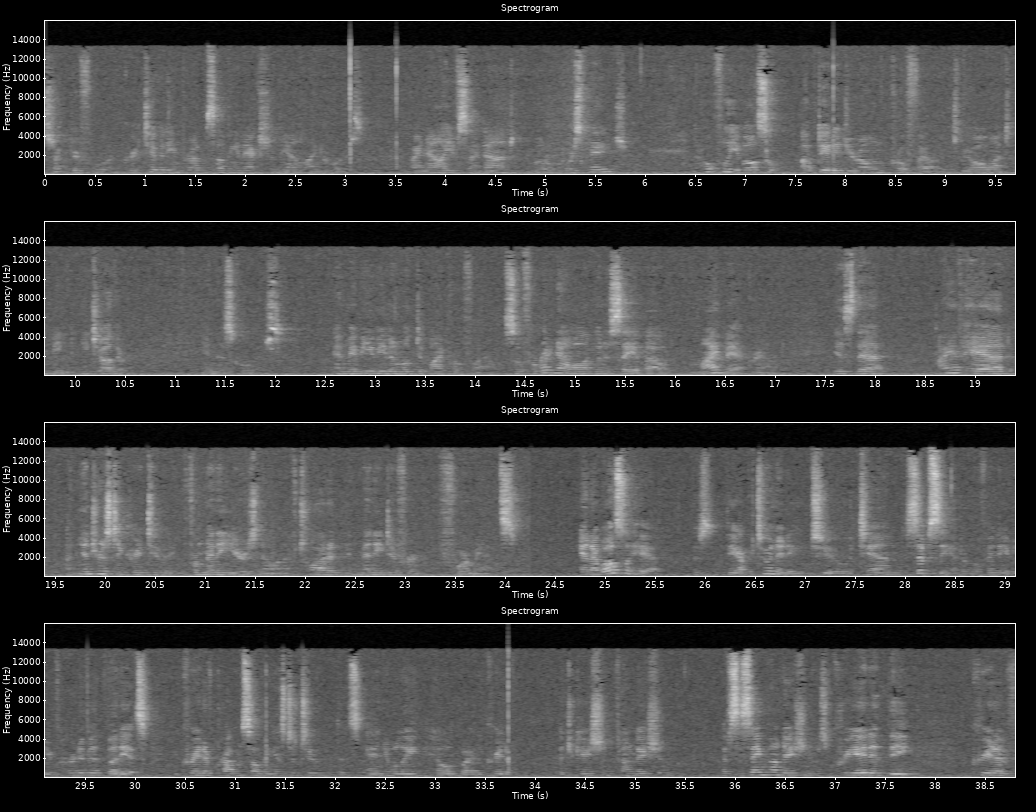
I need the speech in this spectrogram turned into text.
instructor for Creativity and Problem Solving in Action, the online course. By now, you've signed on to the Moodle course page. And hopefully, you've also updated your own profile because we all want to meet each other in this course. And maybe you've even looked at my profile. So for right now, all I'm going to say about my background is that I have had an interest in creativity for many years now, and I've taught it in many different formats. And I've also had the opportunity to attend CPSI. I don't know if any of you have heard of it, but it's the Creative Problem Solving Institute that's annually held by the Creative Education Foundation. That's the same foundation who's created the Creative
